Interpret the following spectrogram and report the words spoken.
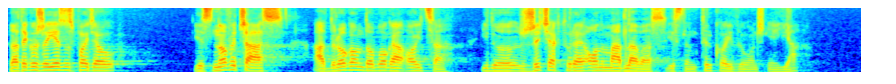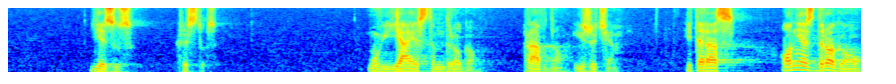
Dlatego, że Jezus powiedział, jest nowy czas, a drogą do Boga Ojca i do życia, które On ma dla was, jestem tylko i wyłącznie ja. Jezus Chrystus. Mówi, ja jestem drogą, prawdą i życiem. I teraz On jest drogą,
